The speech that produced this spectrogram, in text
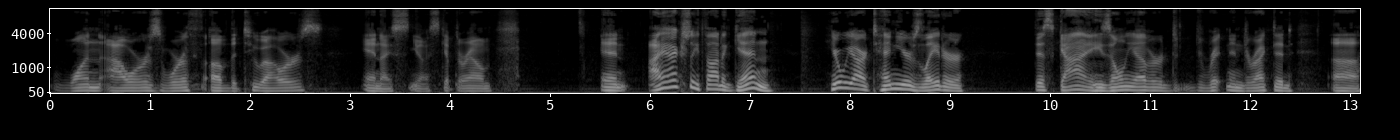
one hour's worth of the two hours, and I, you know, I skipped around. And I actually thought again, here we are 10 years later. This guy, he's only ever d- written and directed uh,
